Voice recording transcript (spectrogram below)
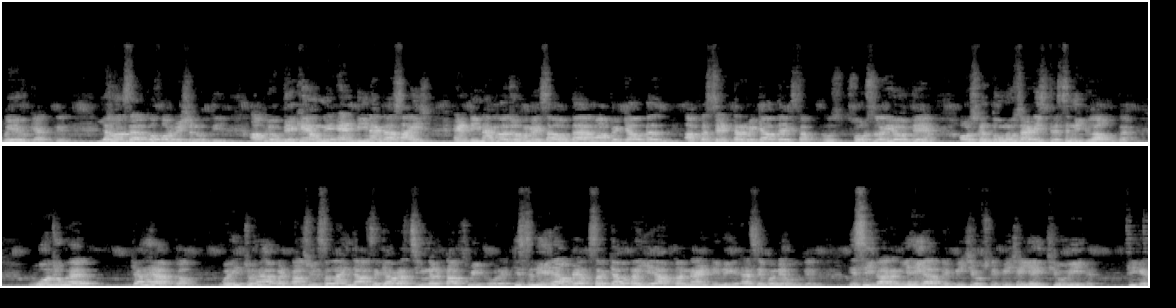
वेव कहते हैं। यहाँ से आपको फॉर्मेशन होती है। आप लोग देखे होंगे एंटीना का साइज़ एंटीना का जो हमेशा होता है, वहाँ पे क्या होता है, आपका सेंटर में क्या होता है सोर्स लगे होते हैं, और उसके दोनों साइड इस तरह से निकला होता है। वो जो है, क्या है आपका? वही जो है आपका ट्रांसमिशन लाइन जहाँ से क्या हो रहा है सिग्नल ट्रांसमिट हो रहा है। इसलिए यहाँ पे अक्सर क्या होता है, ये आपका 90 डिग्री ऐसे बने होते हैं। इसी कारण यही आपके पीछे, उसके पीछे यही थ्योरी है। ठीक है?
